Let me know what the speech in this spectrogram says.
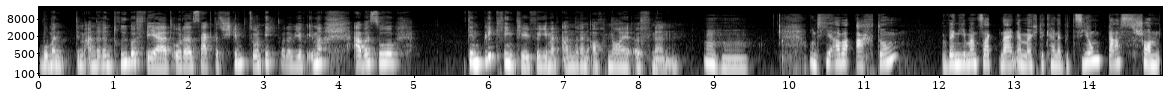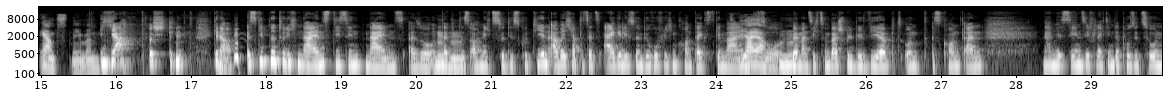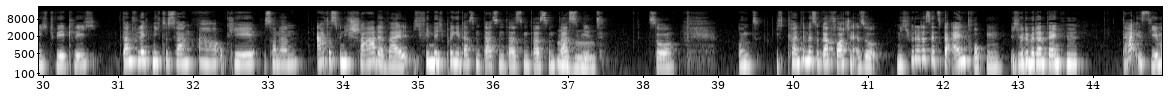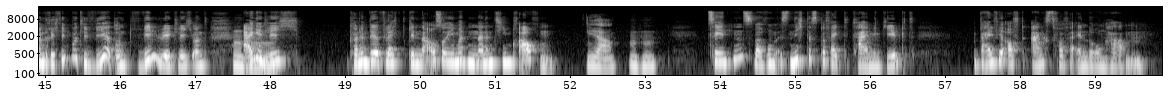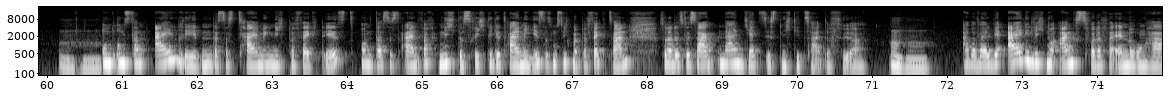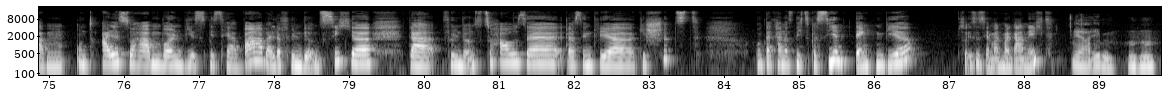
wo man dem anderen drüber fährt oder sagt, das stimmt so nicht oder wie auch immer, aber so den Blickwinkel für jemand anderen auch neu öffnen. Mhm. Und hier aber Achtung, wenn jemand sagt, nein, er möchte keine Beziehung, das schon ernst nehmen. Ja, das stimmt. Genau. es gibt natürlich Neins, die sind Neins. Also, und mhm. da gibt mhm. es auch nichts zu diskutieren. Aber ich habe das jetzt eigentlich so im beruflichen Kontext gemeint. Ja, ja. So, mhm. wenn man sich zum Beispiel bewirbt und es kommt ein, nein, wir sehen sie vielleicht in der Position nicht wirklich, dann vielleicht nicht zu sagen, ah, okay, sondern, ach, das finde ich schade, weil ich finde, ich bringe das und das und das und das und das mhm. mit. So. Und ich könnte mir sogar vorstellen, also mich würde das jetzt beeindrucken. Ich würde mir dann denken, da ist jemand richtig motiviert und will wirklich. Und mhm. eigentlich können wir vielleicht genauso jemanden in einem Team brauchen. Ja. Mhm. Zehntens, warum es nicht das perfekte Timing gibt, weil wir oft Angst vor Veränderung haben. Mhm. Und uns dann einreden, dass das Timing nicht perfekt ist und dass es einfach nicht das richtige Timing ist. Es muss nicht mal perfekt sein, sondern dass wir sagen, nein, jetzt ist nicht die Zeit dafür. Mhm. Aber weil wir eigentlich nur Angst vor der Veränderung haben und alles so haben wollen, wie es bisher war, weil da fühlen wir uns sicher, da fühlen wir uns zu Hause, da sind wir geschützt und da kann uns nichts passieren, denken wir. So ist es ja manchmal gar nicht. Ja, eben. Mhm.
